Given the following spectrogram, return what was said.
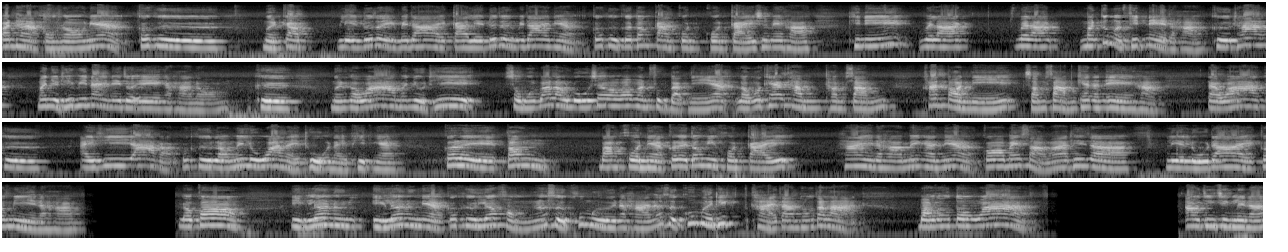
ปัญหาของน้องเนี่ยก็คือเหมือนกับเรียนด้วยตัวเองไม่ได้ การเรียนด้วยตัวเองไม่ได้เนี่ยก็คือก็ต้องการคนคนไกด์ใช่ไหมคะ ทีนี้เวลาเวลามันก็เหมือนฟิตเนสอะค่ะ คือถ้ามันอยู่ที่วินัยในตัวเองอะค่ะน้อง คือ เหมือนกับว่ามันอยู่ที่สมมุติว่าเรารู้ใช่ไหมว่ามันฝึกแบบนี้เราก็แค่ทำทำซ้ำขั้นตอนนี้ซ้ำๆแค่นั้นเองค่ะ แต่ว่าคือไอ้ที่ยากอะ่ะก็คือเราไม่รู้ว่าไหนถูกไหนผิดไงก็เลยต้องบางคนเนี่ยก็เลยต้องมีคนไกด์ให้นะคะ ไม่งั้นเนี่ยก็ไม่สามารถที่จะเรียนรู้ได้ก็มีนะคะ แล้วก็ อีกเรื่องหนึ่งอีกเรื่องหนึ่งเนี่ยก็คือเรื่องของหนังสือคู่มือนะคะ หนังสือคู่มือที่ขายตามท้องตลาด บอกตรงๆว่า เอาจริง ๆเลยนะ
